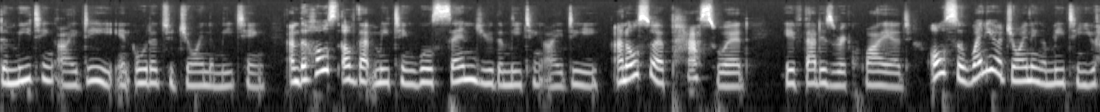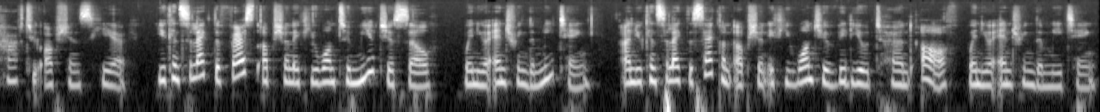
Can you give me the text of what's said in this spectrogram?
the meeting ID in order to join the meeting. And the host of that meeting will send you the meeting ID and also a password if that is required. Also, when you are joining a meeting, you have two options here. You can select the first option if you want to mute yourself when you're entering the meeting. And you can select the second option if you want your video turned off when you're entering the meeting.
